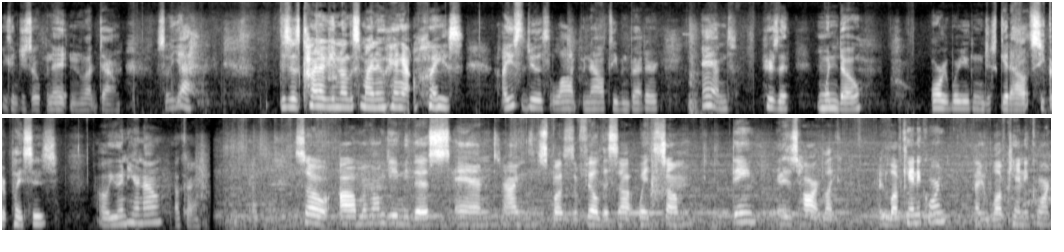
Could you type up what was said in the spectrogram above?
you can just open it and let down. So yeah, this is kind of, you know, this is my new hangout place. I used to do this a lot, but now it's even better. And here's a window, or where you can just get out, secret places. Oh, you in here now? Okay. So, uh, my mom gave me this, and I'm supposed to fill this up with some thing. It is hard. Like, I love candy corn. I love candy corn,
